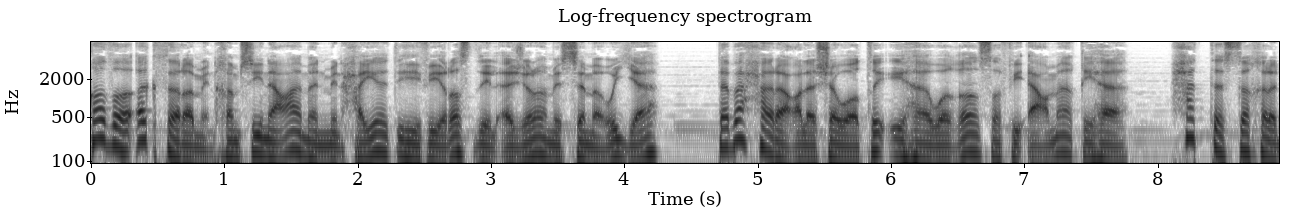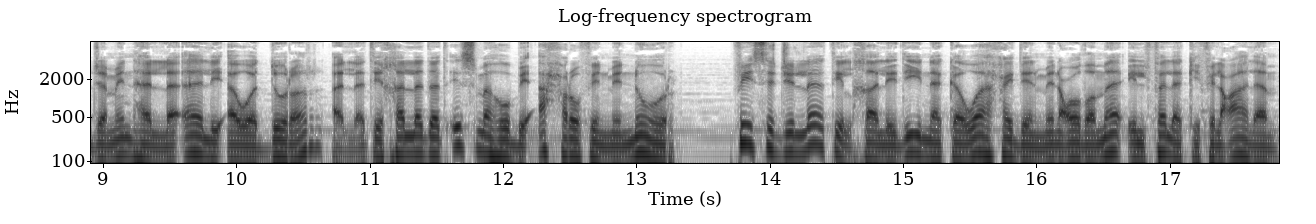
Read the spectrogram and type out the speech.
قضى أكثر من خمسين عاما من حياته في رصد الأجرام السماوية، تبحر على شواطئها وغاص في أعماقها حتى استخرج منها اللآلئ والدرر التي خلدت اسمه بأحرف من نور في سجلات الخالدين كواحد من عظماء الفلك في العالم.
